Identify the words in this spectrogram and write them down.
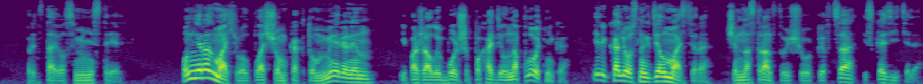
— представился Министрель. Он не размахивал плащом, как Том Мерилин, и, пожалуй, больше походил на плотника или колесных дел мастера, чем на странствующего певца-исказителя.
